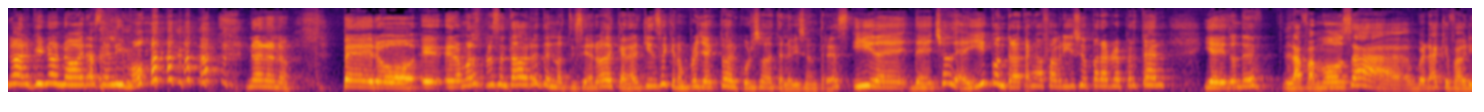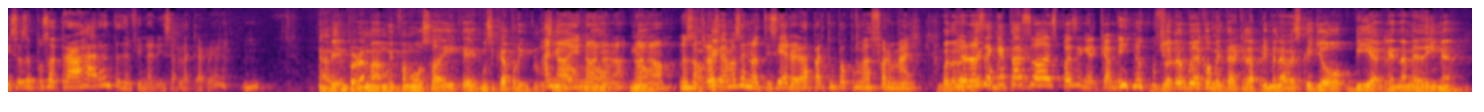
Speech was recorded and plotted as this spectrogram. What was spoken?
no, Albino no, era Celimo. no, no, no. Pero eh, éramos los presentadores del noticiero de Canal 15, que era un proyecto del curso de Televisión 3. Y de, de hecho, de ahí contratan a Fabricio para Repertel. Y ahí es donde la famosa, ¿verdad? Que Fabricio se puso a trabajar antes de finalizar la carrera. Uh -huh. Había un programa muy famoso ahí que música por inclusión. Ah, no, no, no, no, no, no. Nosotros hacíamos el noticiero, era la parte un poco más formal. Bueno, yo no sé qué pasó después en el camino. Yo les voy a comentar que la primera vez que yo vi a Glenda Medina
